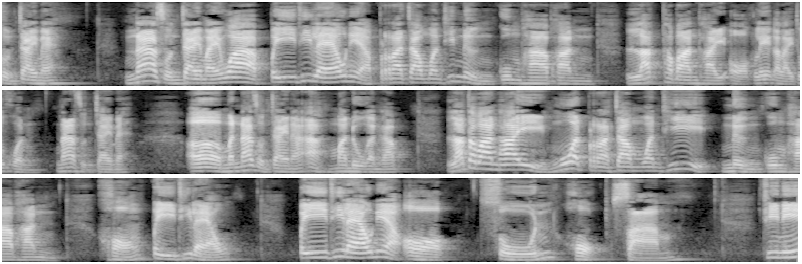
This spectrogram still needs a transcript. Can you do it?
สนใจไหมน่าสนใจไหมว่าปีที่แล้วเนี่ย ประจำวันที่1กุมภาพันธ์รัฐบาลไทยออกเลขอะไรทุกคน น่าสนใจไหม เออ มันน่าสนใจนะอะมาดูกันครับ รัฐบาลไทยงวดประจำวันที่ 1 กุมภาพันธ์ของปีที่แล้ว ปีที่แล้วเนี่ยออก 063 ทีนี้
